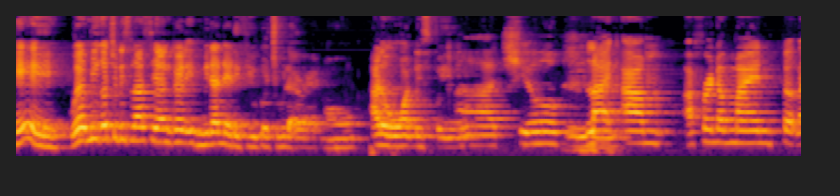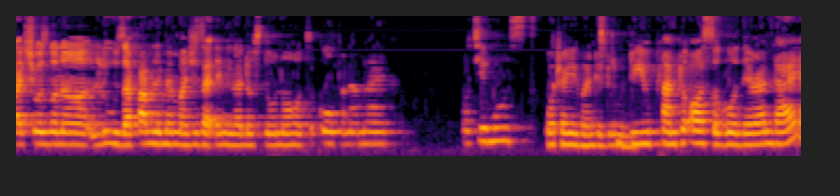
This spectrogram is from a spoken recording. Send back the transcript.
"Hey, well, me go through this last year, and girl, if me that dead, if you go through that right now, I don't want this for you." Ah, chill. Mm-hmm. Like um, a friend of mine felt like she was gonna lose a family member. and She's like, Daniel, I just don't know how to cope. And I'm like, what you most? What are you going to do? Do you plan to also go there and die?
